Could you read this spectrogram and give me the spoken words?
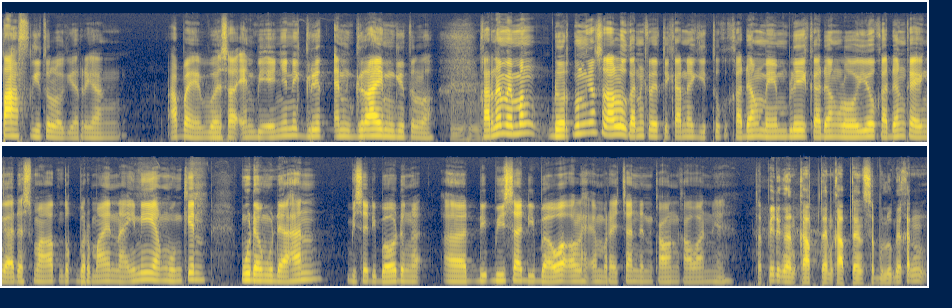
tough gitu loh Ger yang apa ya bahasa NBA-nya nih grit and grind gitu loh. Karena memang Dortmund kan selalu kan kritikannya gitu. Kadang memble, kadang loyo, kadang kayak nggak ada semangat untuk bermain. Nah, ini yang mungkin mudah-mudahan bisa dibawa dengan eh, di- bisa dibawa oleh Emre Can dan kawan-kawannya. Tapi dengan kapten-kapten sebelumnya kan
